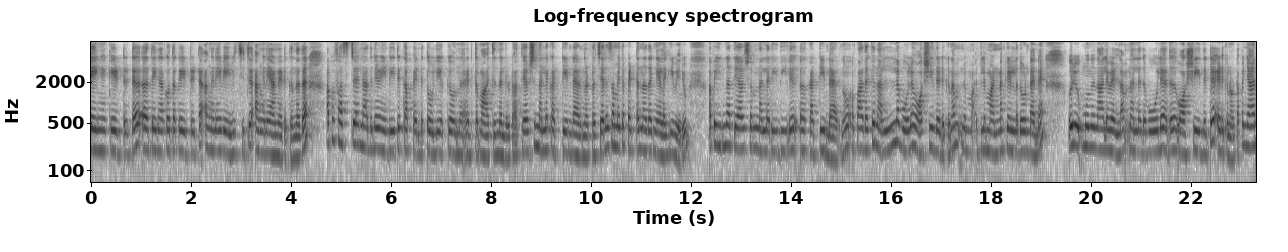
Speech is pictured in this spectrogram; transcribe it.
തേങ്ങയൊക്കെ ഇട്ടിട്ട് തേങ്ങാക്കൊത്തൊക്കെ ഇട്ടിട്ട് അങ്ങനെ വേവിച്ചിട്ട് അങ്ങനെയാണ് എടുക്കുന്നത്. അപ്പോൾ ഫസ്റ്റ് തന്നെ അതിന് വേണ്ടിയിട്ട് കപ്പേന്റെ തൊലിയൊക്കെ ഒന്ന് എടുത്ത് മാറ്റുന്നുണ്ട് കേട്ടോ. അത്യാവശ്യം നല്ല കട്ടി ഉണ്ടായിരുന്നു കേട്ടോ. ചില സമയത്ത് പെട്ടെന്ന് അതങ്ങ് ഇളകി വരും. അപ്പോൾ ഇന്ന് അത്യാവശ്യം നല്ല രീതിയിൽ കട്ടി ഉണ്ടായിരുന്നു അപ്പോൾ അതൊക്കെ നല്ലപോലെ വാഷ് ചെയ്തെടുക്കണം. ഇതിൽ മണ്ണൊക്കെ ഉള്ളതുകൊണ്ട് തന്നെ ഒരു മൂന്ന് നാല് വെള്ളം നല്ലതുപോലെ അത് വാഷ് ചെയ്തിട്ട് എടുക്കണം കേട്ടോ. അപ്പോൾ ഞാൻ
